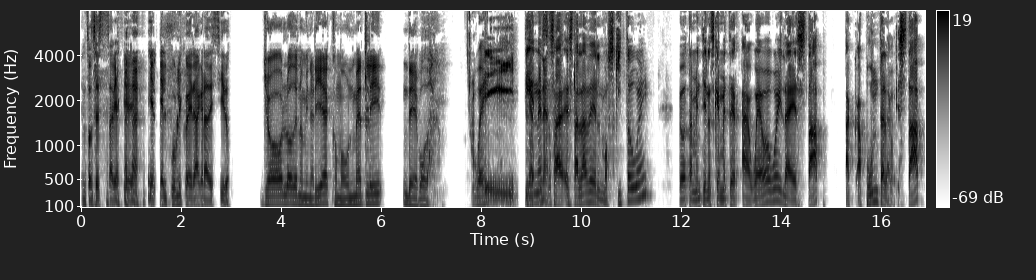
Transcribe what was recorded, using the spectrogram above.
Entonces sabía que el, el público era agradecido. Yo lo denominaría como un medley de boda. Güey, tienes, o sea, está la del mosquito, güey. Pero también tienes que meter a huevo, güey, la de stop. A- apúntala, güey. Stop,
